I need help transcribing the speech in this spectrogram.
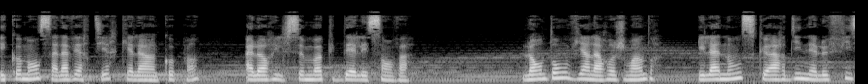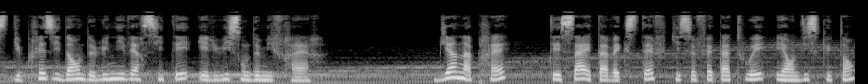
et commence à l'avertir qu'elle a un copain, alors il se moque d'elle et s'en va. Landon vient la rejoindre, il annonce que Hardin est le fils du président de l'université et lui son demi-frère. Bien après, Tessa est avec Steph qui se fait tatouer et en discutant,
